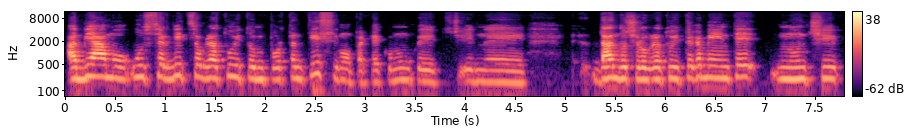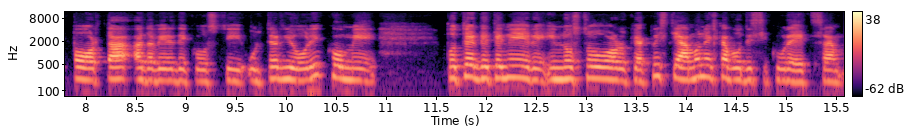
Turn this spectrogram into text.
Abbiamo un servizio gratuito importantissimo perché comunque ne, dandocelo gratuitamente non ci porta ad avere dei costi ulteriori come poter detenere il nostro oro che acquistiamo nel cavo di sicurezza.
